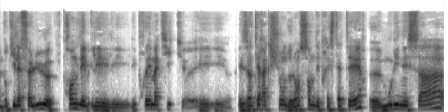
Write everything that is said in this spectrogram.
Donc il a fallu prendre les, problématiques et, les interactions de l'ensemble des prestataires, mouliner ça,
